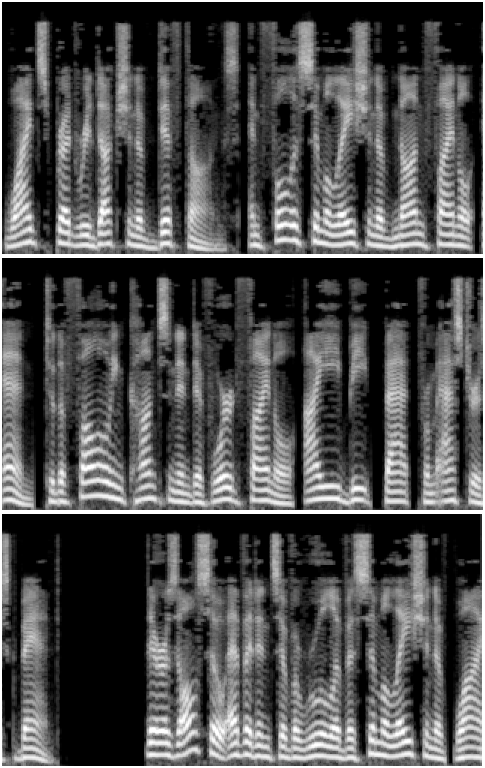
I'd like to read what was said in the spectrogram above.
widespread reduction of diphthongs and full assimilation of non-final n to the following consonant if word final i.e. beat bat from asterisk bant there is also evidence of a rule of assimilation of y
